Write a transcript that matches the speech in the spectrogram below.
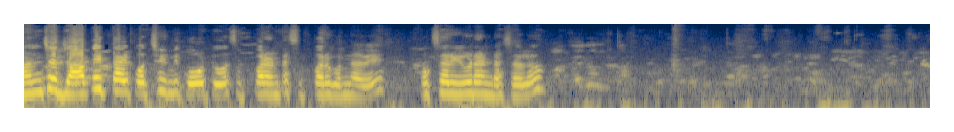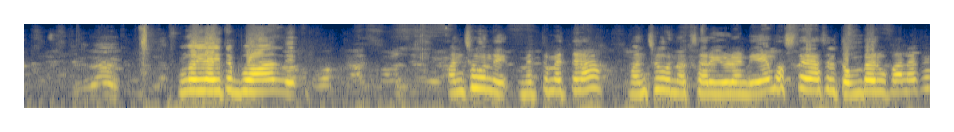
మంచిగా జాకెట్ టైప్ వచ్చింది కోటు సూపర్ అంటే సూపర్గా ఉన్నది. ఒకసారి చూడండి అసలు. ఇంకో ఇదైతే బాగుంది. మంచిగా ఉంది మెత్త మెత్తగా మంచిగా ఉంది ఒకసారి చూడండి. ఏం వస్తాయి అసలు తొంభై రూపాయలకి?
